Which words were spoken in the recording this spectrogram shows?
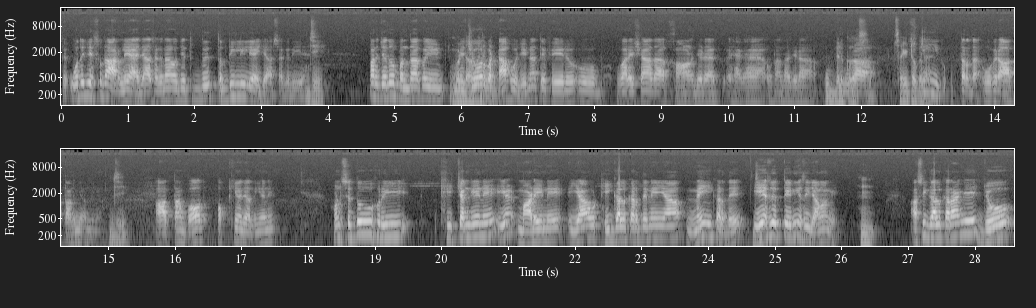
ਤੇ ਉਹਦੇ 'ਚ ਸੁਧਾਰ ਲਿਆਇਆ ਜਾ ਸਕਦਾ ਉਹ 'ਚ ਤਬਦੀ- ਤਬਦੀਲੀ ਲਿਆਈ ਜਾ ਸਕਦੀ ਹੈ। ਜੀ। ਪਰ ਜਦੋਂ ਬੰਦਾ ਕੋਈ ਮੈਚੁਰ। ਵੱਡਾ ਹੋ ਜੇ ਨਾ ਤੇ ਫਿਰ ਉਹ ਵਾਰਿਸ ਸ਼ਾਹ ਦਾ ਖਾਨ ਜਿਹੜਾ ਹੈਗਾ ਉਹਨਾਂ ਦਾ ਜਿਹੜਾ ਉਹ ਬਿਲਕੁਲ ਸਹੀ ਟੁਕਦਾ। ਸਟੀਕ ਉੱਤਰਦਾ ਉਹ ਫਿਰ ਆਦਤਾਂ ਨਹੀਂ ਜਾਂਦੀਆਂ ਜੀ। ਆਦਤਾਂ ਬਹੁਤ ਔਖੀਆਂ ਜਾਂਦੀਆਂ ਨੇ। ਹੁਣ ਸਿੱਧੂ ਹੁਰੀ ਠੀਕ ਚੰਗੇ ਨੇ ਜਾਂ ਮਾੜੇ ਨੇ ਜਾਂ ਉਹ ਠੀਕ ਗੱਲ ਕਰਦੇ ਨੇ ਜਾਂ ਨਹੀਂ ਕਰਦੇ ਇਸ ਦੇ ਉੱਤੇ ਨਹੀਂ ਅਸੀਂ ਜਾਵਾਂਗੇ। ਹੂੰ। ਅਸੀਂ ਗੱਲ ਕਰਾਂਗੇ ਜੋ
